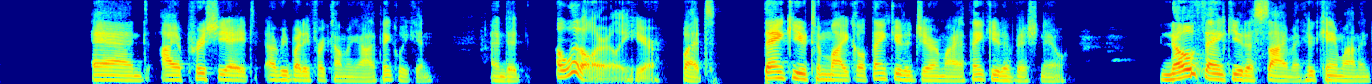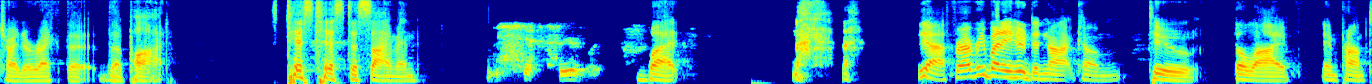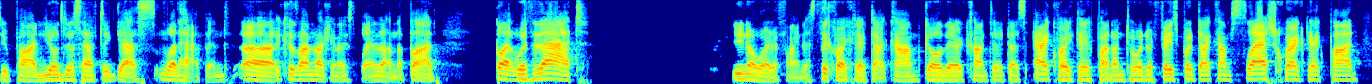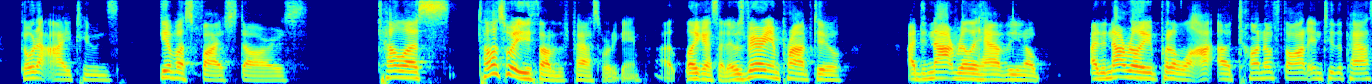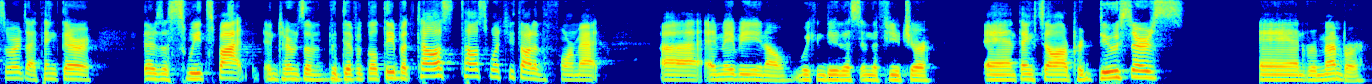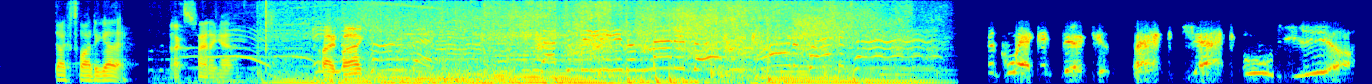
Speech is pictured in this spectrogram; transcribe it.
And I appreciate everybody for coming on. I think we can end it a little early here, but thank you to Michael. Thank you to Jeremiah. Thank you to Vishnu. No thank you to Simon who came on and tried to wreck the, the pod. Tis tis to Simon. Yeah, seriously. But yeah, for everybody who did not come to the live impromptu pod, you'll just have to guess what happened because uh, I'm not going to explain it on the pod. But with that, you know where to find us, thequackattack.com. Go there, contact us at quackattackpod on Twitter, facebook.com slash quackattackpod. Go to iTunes, give us five stars. Tell us tell us what you thought of the password game. Like I said, it was very impromptu. I did not really have, you know, I did not really put a lot, a ton of thought into the passwords. I think there, there's a sweet spot in terms of the difficulty. But tell us, tell us what you thought of the format, uh, and maybe you know we can do this in the future. And thanks to all our producers. And remember, ducks fly together. Ducks fly together. Bye bye. quick and take his back, Jack. Oh, yeah.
